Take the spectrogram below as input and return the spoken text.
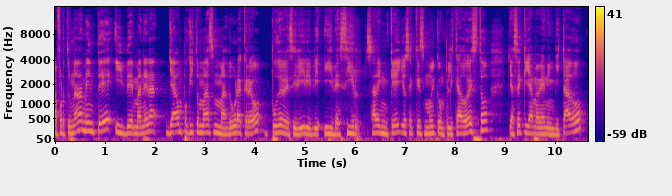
afortunadamente y de manera ya un poquito más madura creo, pude decidir y, decir, ¿saben qué? Yo sé que es muy complicado esto, ya sé que ya me habían invitado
